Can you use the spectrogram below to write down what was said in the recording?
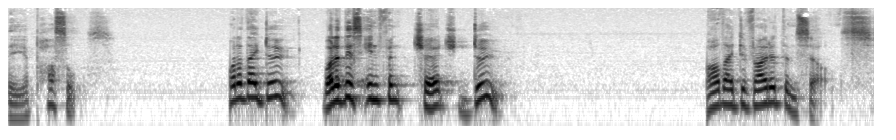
the apostles. What did they do? What did this infant church do? Well, they devoted themselves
